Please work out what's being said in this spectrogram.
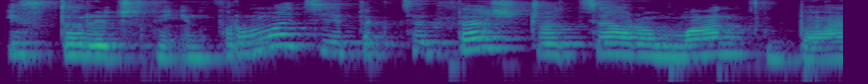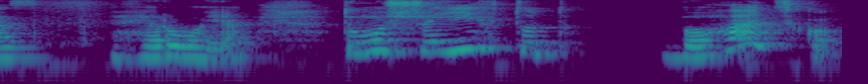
історичної інформації, так це те, що це роман без героя. Тому що їх тут багацько.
